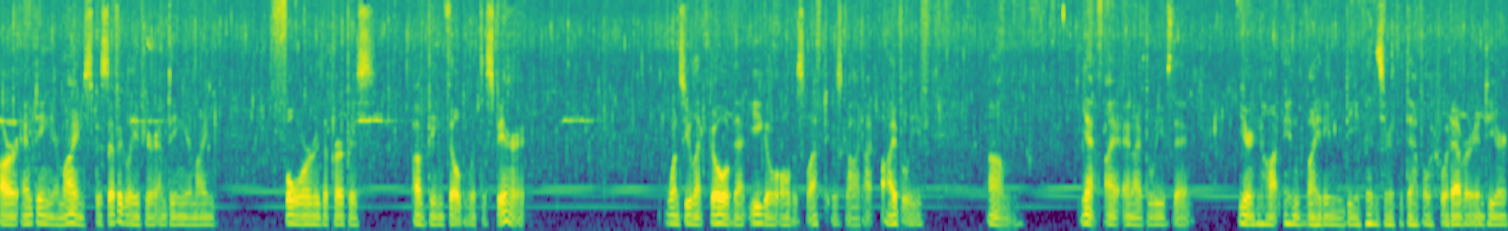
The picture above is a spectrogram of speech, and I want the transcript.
are emptying your mind specifically if you're emptying your mind for the purpose of being filled with the spirit once you let go of that ego, all that's left is God. I, I believe. Um, yeah, I, and I believe that you're not inviting demons or the devil or whatever into your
